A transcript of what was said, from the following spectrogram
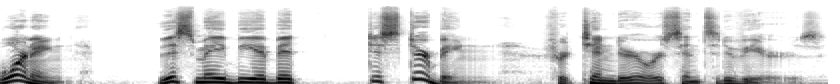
Warning this may be a bit disturbing for tender or sensitive ears.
